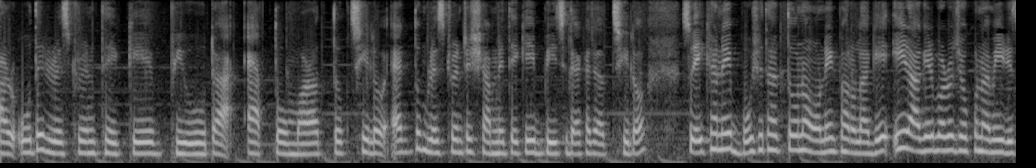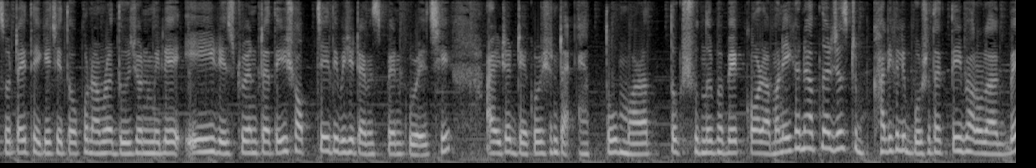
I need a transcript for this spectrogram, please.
আর ওদের রেস্টুরেন্ট থেকে ভিউটা এত মারাত্মক ছিল। একদম রেস্টুরেন্টের সামনে থেকেই বিচ দেখা যাচ্ছিল। সো এখানে বসে থাকতেও না অনেক ভালো লাগে। এর আগের বারও যখন আমি রিসোর্টটাই থেকেছি, তখন আমরা দুজন মিলে এই রেস্টুরেন্টটাতেই সবচেয়ে বেশি টাইম স্পেন্ড করেছি। আর এটার ডেকোরেশনটা এত মারাত্মক সুন্দরভাবে করা মানে এখানে আপনার জাস্ট খালি খালি বসে থাকতেই ভালো লাগবে।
